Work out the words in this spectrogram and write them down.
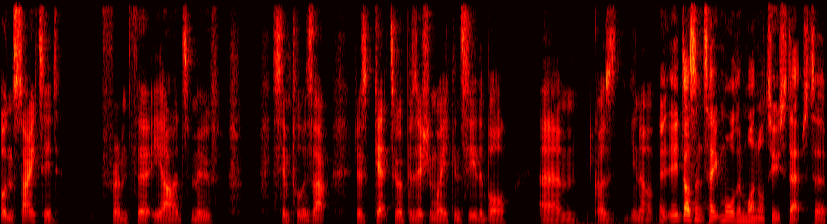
unsighted from 30 yards, move. Simple as that. Just get to a position where you can see the ball because um, you know it, doesn't take more than one or two steps to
